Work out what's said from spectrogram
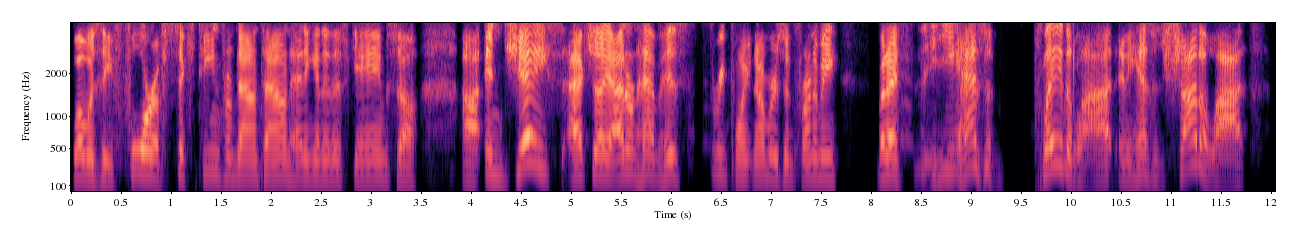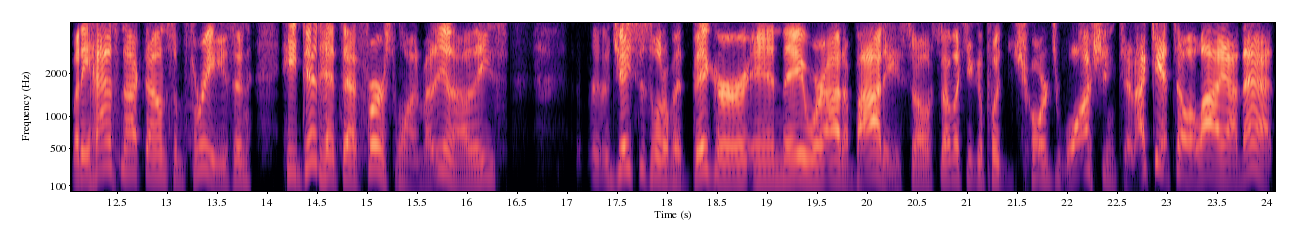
what was he four of 16 from downtown heading into this game so uh and jace actually i don't have his three point numbers in front of me but i he hasn't played a lot and he hasn't shot a lot but he has knocked down some threes and he did hit that first one but you know he's uh, Jace is a little bit bigger and they were out of body. So it's not like you could put George Washington. I can't tell a lie on that.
